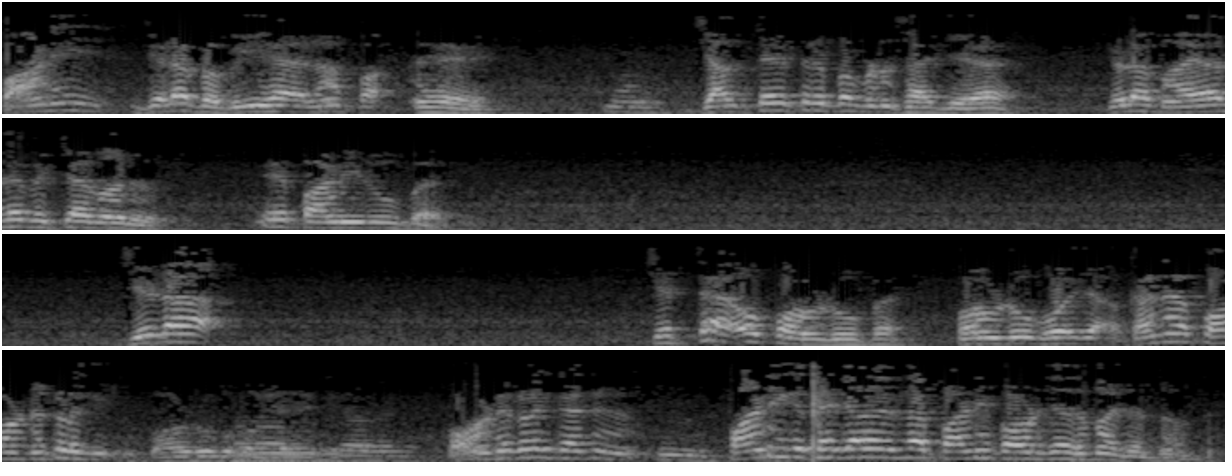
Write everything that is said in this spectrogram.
ਪਾਣੀ ਜਿਹੜਾ ਬਬੀ ਹੈ ਨਾ ਇਹ ਜਲ ਤੇ ਤ੍ਰਿਪਵਨ ਸਾਜਿਆ ਜਿਹੜਾ ਮਾਇਆ ਦੇ ਵਿੱਚ ਹੈ ਮਨ ਇਹ ਪਾਣੀ ਰੂਪ ਹੈ। ਜਿਹੜਾ ਚਿੱਤ ਹੈ ਉਹ ਪੌਣ ਰੂਪ ਹੈ। ਪੌਣ ਰੂਪ ਹੋ ਜਾ ਕਹਿੰਦਾ ਪੌਣ ਨਿਕਲ ਗਈ। ਪੌਣ ਰੂਪ ਹੋ ਜਾਏਗੀ ਪੌਣ ਨਿਕਲ ਗਈ ਕਹਿੰਦੇ ਪਾਣੀ ਕਿੱਥੇ ਚਲਾ ਜਾਂਦਾ? ਪਾਣੀ ਪੌਣ ਜੇ ਸਮਾ ਜਾਂਦਾ ਹੁੰਦਾ।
